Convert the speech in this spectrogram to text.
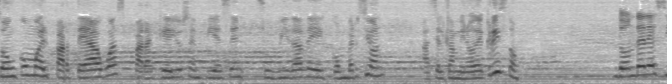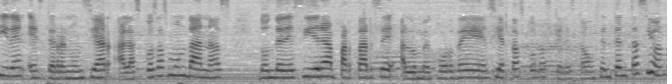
son como el parteaguas para que ellos empiecen su vida de conversión hacia el camino de Cristo donde deciden este renunciar a las cosas mundanas, donde deciden apartarse a lo mejor de ciertas cosas que les causen tentación,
